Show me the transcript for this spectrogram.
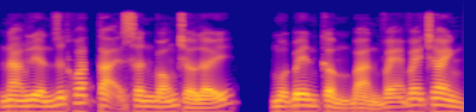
nàng liền dứt khoát tại sân bóng chờ lấy, một bên cầm bản vẽ vẽ tranh.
